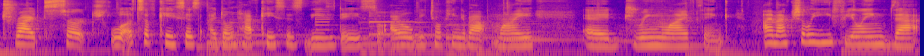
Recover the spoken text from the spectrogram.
tried to search lots of cases. I don't have cases these days, so I will be talking about my uh, dream life thing. I'm actually feeling that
